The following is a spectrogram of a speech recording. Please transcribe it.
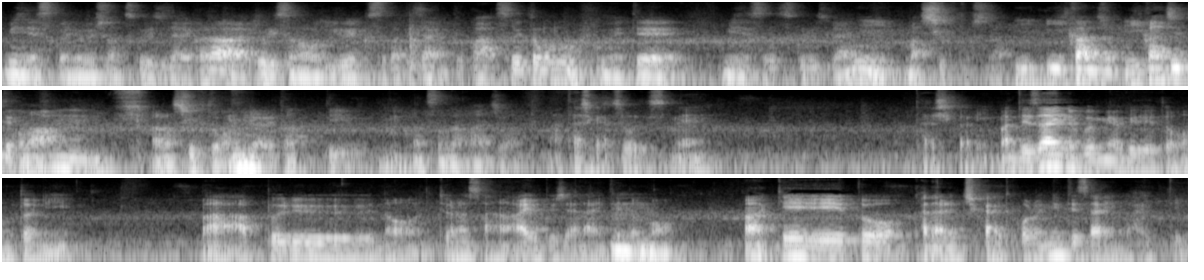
ビジネスとかイノベーションを作る時代からよりその UX とかデザインとかそういったものも含めてビジネスを作る時代にまあシフトした。いいいい感じいい感じっていうかまあ,、うん。あのシフトが見られたっていう、うんまあ、そんな感じはあっあ確かにそうですね。確かに、まあ、デザインの文脈でいうと本当にまあアップルのジョナサン・アイブじゃないけども、うん。まあ、経営とかなり近いところにデザインが入っていっ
